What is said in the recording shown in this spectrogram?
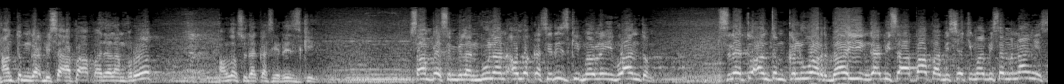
Antum nggak bisa apa-apa dalam perut, Allah sudah kasih rezeki. Sampai 9 bulan Allah kasih rezeki melalui ibu antum. Setelah itu antum keluar bayi nggak bisa apa-apa, bisa cuma bisa menangis.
